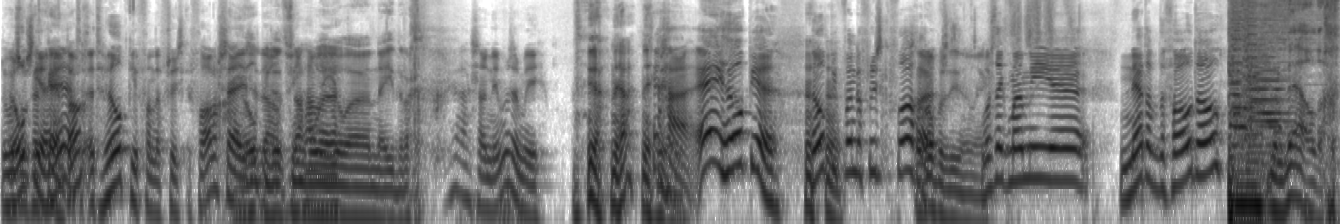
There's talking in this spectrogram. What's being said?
Doe Hulpje, toch? het hulpje van de Friese ze Hulpje, dan. dat vind ik wel heel eh, nederig. Ja, zo nemen ze mee. ja, ja? Nee. Ja, hé, hey, hulpje. Hulpje van de Friese dan? Was ik maar mee eh, net op de foto? Geweldig.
